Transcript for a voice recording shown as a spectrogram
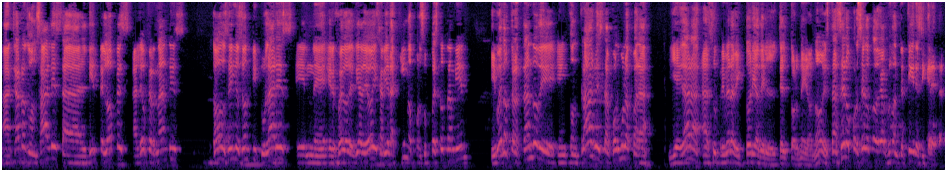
a Carlos González, al Diente López, a Leo Fernández. Todos ellos son titulares en eh, el juego del día de hoy. Javier Aquino, por supuesto, también. Y bueno, tratando de encontrar esta fórmula para llegar a, su primera victoria del, torneo, ¿no? Está 0 por 0 todavía el juego ante Tigres y Querétaro.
